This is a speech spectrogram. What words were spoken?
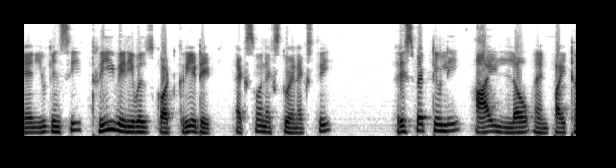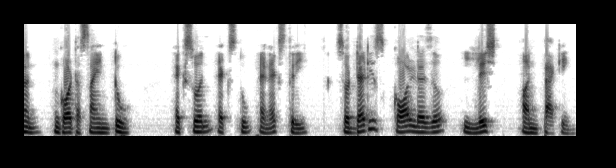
and you can see three variables got created x1 x2 and x3 respectively i love and python got assigned to x1 x2 and x3 so that is called as a list unpacking.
